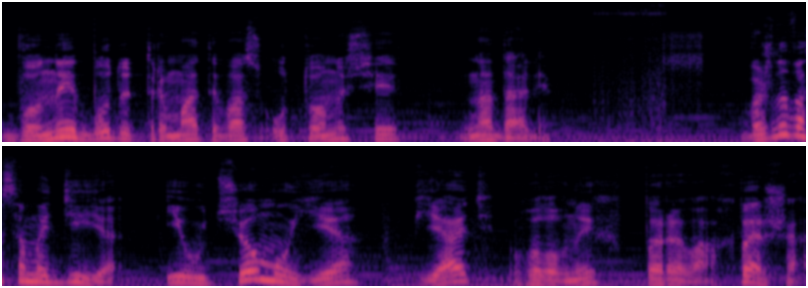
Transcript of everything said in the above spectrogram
Вони будуть тримати вас у тонусі надалі. Важлива саме дія, і у цьому є 5 головних переваг. Перша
